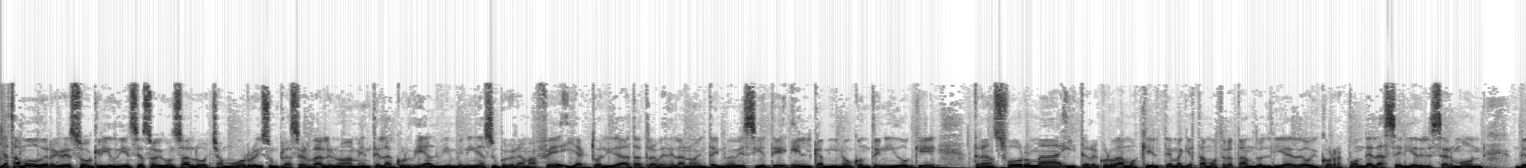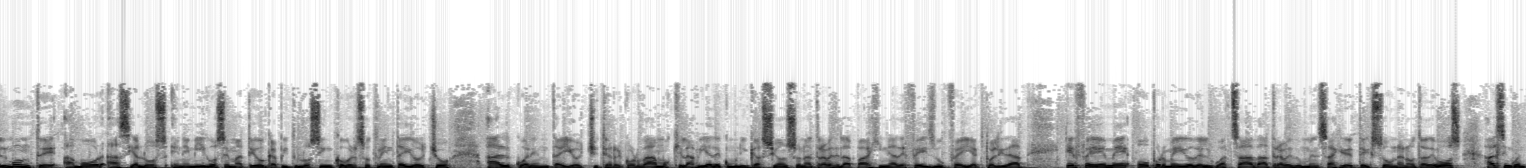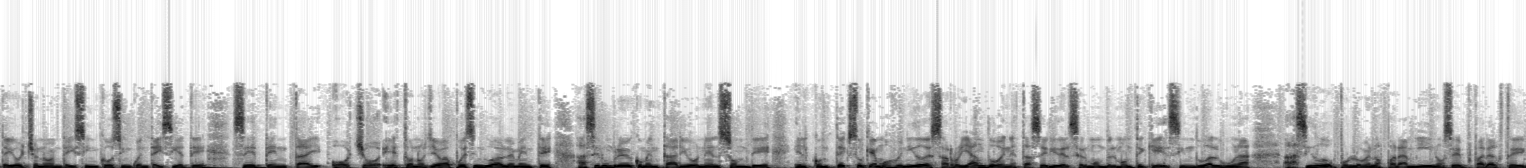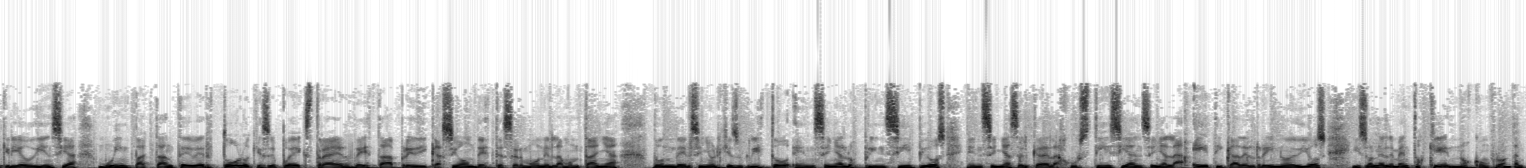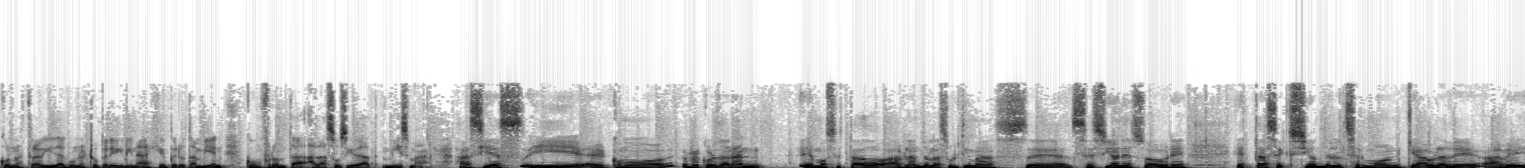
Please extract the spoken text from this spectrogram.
Ya estamos de regreso, querida audiencia. Soy Gonzalo Chamorro y es un placer darle nuevamente la cordial bienvenida a su programa Fe y Actualidad a través de la 997 El Camino, contenido que transforma. Y te recordamos que el tema que estamos tratando el día de hoy corresponde a la serie del Sermón del Monte, Amor hacia los enemigos en Mateo capítulo 5, verso 38 al 48. Y te recordamos que las vías de comunicación son a través de la página de Facebook Fe y Actualidad FM o por medio del WhatsApp a través de un mensaje de texto, una nota de voz al 58 95 57 78. Esto nos lleva pues indudablemente a hacer un breve comentario Nelson de el contexto que hemos venido desarrollando en esta serie del Sermón del Monte que sin duda alguna ha sido por lo menos para mí, no sé, para usted querida audiencia, muy impactante ver todo lo que se puede extraer de esta predicación, de este sermón en la montaña, donde el Señor Jesucristo enseña los principios, enseña acerca de la justicia, enseña la ética del reino de Dios y son elementos que nos confrontan con nuestra vida, con nuestro peregrinaje, pero también confronta a la sociedad misma. Así es, y eh, como recordarán, hemos estado hablando las últimas eh, sesiones sobre esta sección del sermón que habla de,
